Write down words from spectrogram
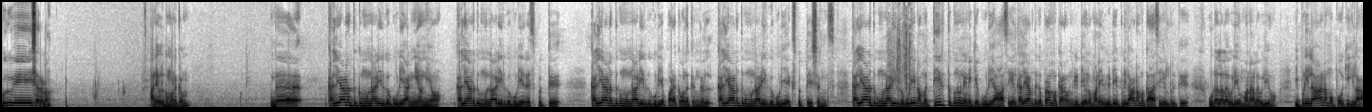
குருவே சரணம். அனைவருக்கும் வணக்கம். இந்த கல்யாணத்துக்கு முன்னாடி இருக்கக்கூடிய அந்யோன்யம் கல்யாணத்துக்கு முன்னாடி இருக்கக்கூடிய ரெஸ்பெக்ட்டு கல்யாணத்துக்கு முன்னாடி இருக்கக்கூடிய பழக்க வழக்கங்கள் கல்யாணத்துக்கு முன்னாடி இருக்கக்கூடிய எக்ஸ்பெக்டேஷன்ஸ் கல்யாணத்துக்கு முன்னாடி இருக்கக்கூடிய நம்ம தீர்த்துக்கணும்னு நினைக்கக்கூடிய ஆசைகள் கல்யாணத்துக்கு அப்புறம் நம்ம கணவன்கிட்டயோ இல்லை மனைவிக்கிட்டே இப்படிலாம் நமக்கு ஆசைகள் இருக்குது உடல் அளவுலையும் மன அளவுலையும். இப்படிலாம் நம்ம போக்கிக்கலாம்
